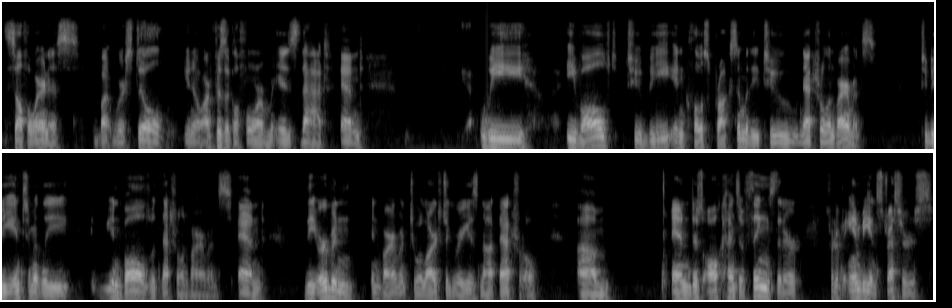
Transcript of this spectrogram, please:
self-awareness, but we're still, you know, our physical form is that, and we evolved to be in close proximity to natural environments, to be intimately involved with natural environments, and the urban environment, to a large degree, is not natural. Um, and there's all kinds of things that are sort of ambient stressors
